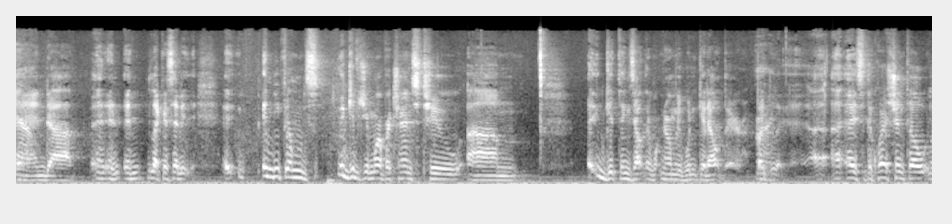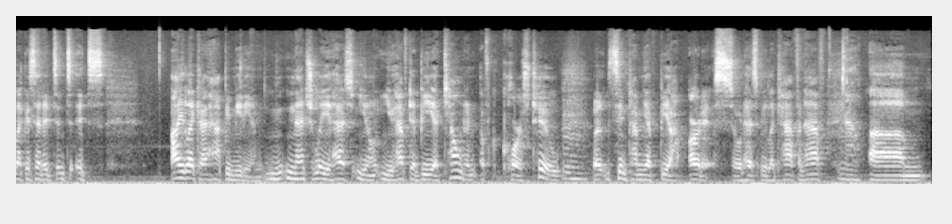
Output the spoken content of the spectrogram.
yeah. And, uh, and, and and like I said, it, it, indie films it gives you more of a chance to. Um, get things out there that normally wouldn't get out there. But Right. uh, as the question, though, like I said, it's it's, it's I like a happy medium. Naturally, it has you know you have to be accountant, of course, too. But at the same time, you have to be an artist, so it has to be like half and half. Um,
